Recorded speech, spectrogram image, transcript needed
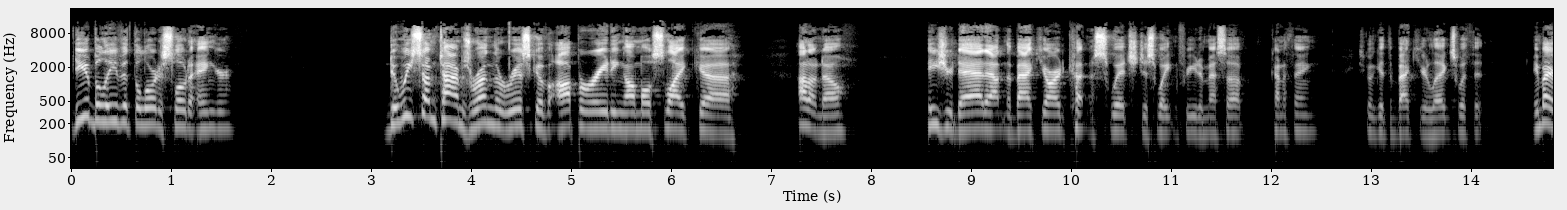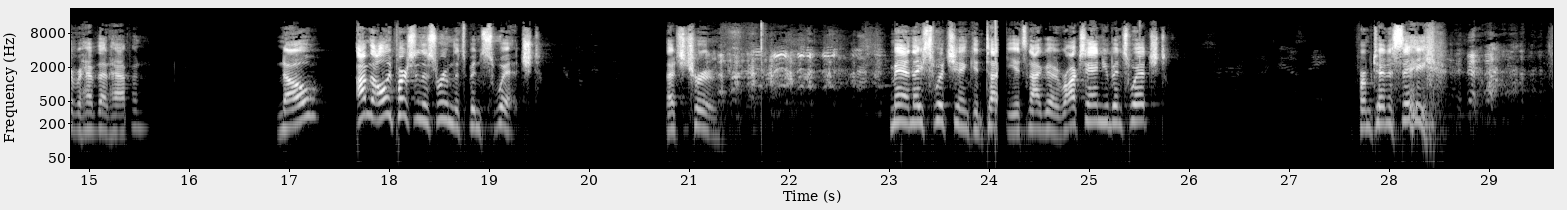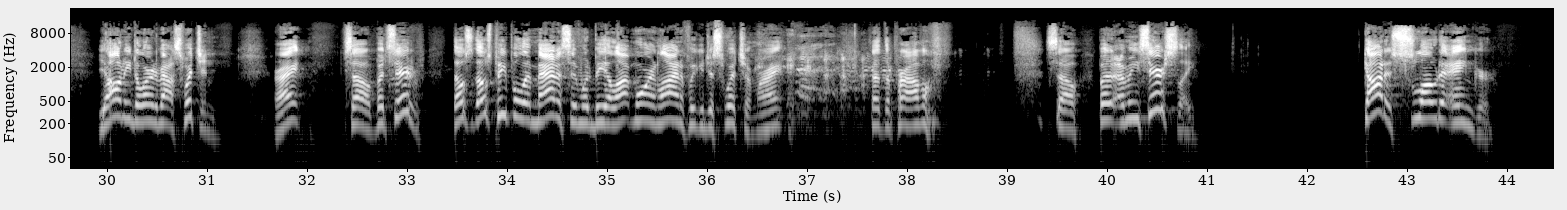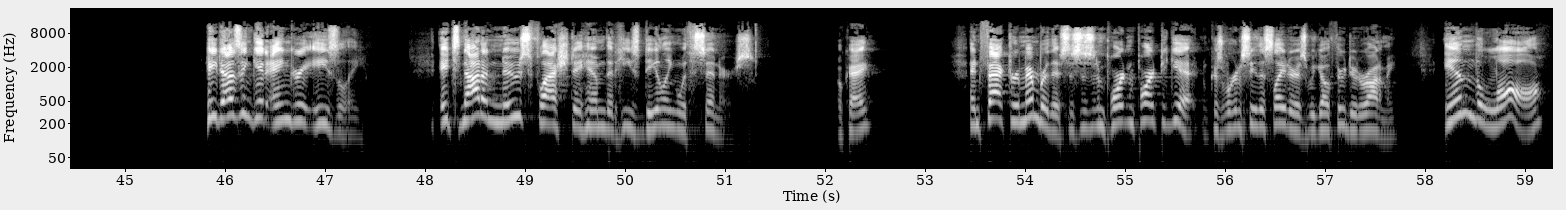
Do you believe that the Lord is slow to anger? Do we sometimes run the risk of operating almost like, uh, I don't know, he's your dad out in the backyard cutting a switch just waiting for you to mess up kind of thing? He's going to get the back of your legs with it. Anybody ever have that happen? No? I'm the only person in this room that's been switched. That's true. Man, they switch you in Kentucky. It's not good. Roxanne, you've been switched? From Tennessee. Y'all need to learn about switching, right? So, but seriously, those those people in Madison would be a lot more in line if we could just switch them, right? Is that the problem? So, but I mean, seriously, God is slow to anger. He doesn't get angry easily. It's not a newsflash to him that he's dealing with sinners. Okay? In fact, remember this. This is an important part to get because we're going to see this later as we go through Deuteronomy. In the law,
